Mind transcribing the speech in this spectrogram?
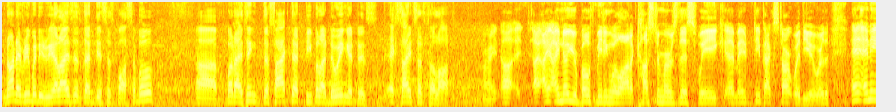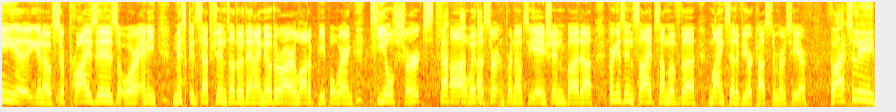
not everybody realizes that this is possible, uh, but I think the fact that people are doing it is, excites us a lot. All right, uh, I, I, know you're both meeting with a lot of customers this week. Uh, maybe Deepak, start with you. Are there any uh, you know surprises or any misconceptions other than I know there are a lot of people wearing teal shirts uh, with a certain pronunciation, but uh, bring us inside some of the mindset of your customers here. So actually,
